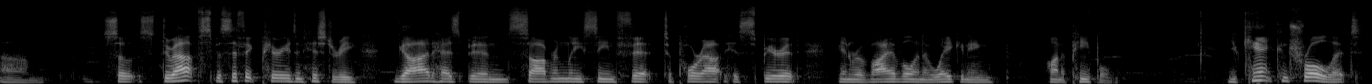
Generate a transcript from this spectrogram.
Um, so throughout specific periods in history, God has been sovereignly seen fit to pour out His Spirit in revival and awakening on a people. You can't control it,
